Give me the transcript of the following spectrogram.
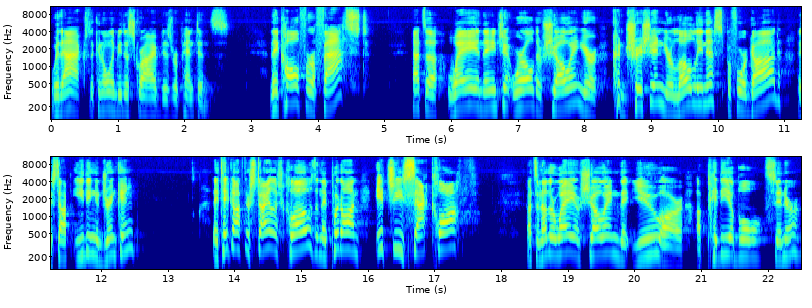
with acts that can only be described as repentance. They call for a fast. That's a way in the ancient world of showing your contrition, your lowliness before God. They stop eating and drinking. They take off their stylish clothes and they put on itchy sackcloth. That's another way of showing that you are a pitiable sinner.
